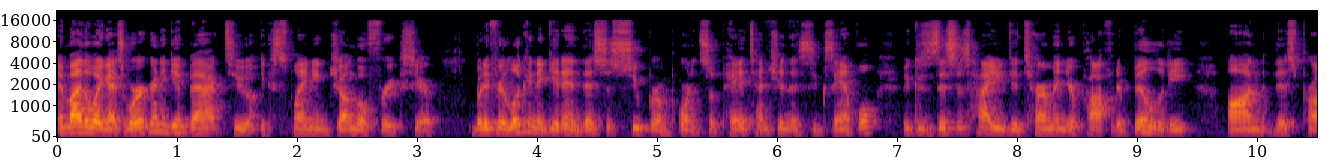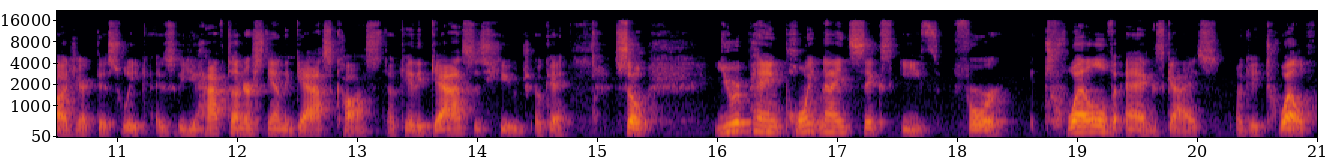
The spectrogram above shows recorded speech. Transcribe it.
And by the way, guys, we're going to get back to explaining Jungle Freaks here. But if you're looking to get in, this is super important. So pay attention to this example because this is how you determine your profitability on this project this week. Is you have to understand the gas cost. Okay, the gas is huge. Okay, so you are paying 0.96 ETH for 12 eggs, guys. Okay, 12.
